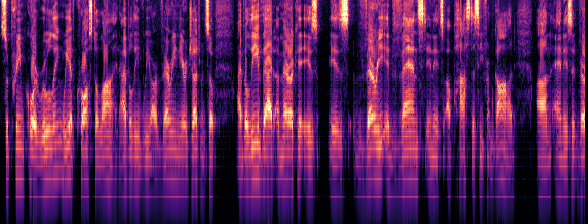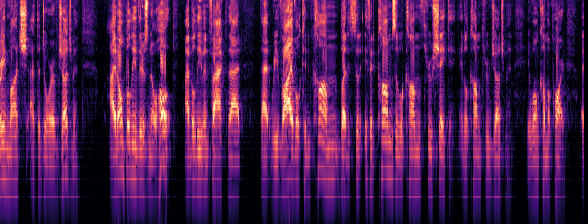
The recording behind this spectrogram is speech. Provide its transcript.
Supreme Court ruling, we have crossed a line. I believe we are very near judgment. So I believe that America is, is very advanced in its apostasy from God um, and is very much at the door of judgment. I don't believe there's no hope. I believe, in fact, that that revival can come, but if it comes, it will come through shaking. It'll come through judgment. It won't come apart. Uh,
